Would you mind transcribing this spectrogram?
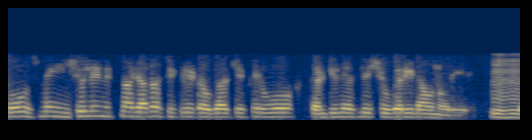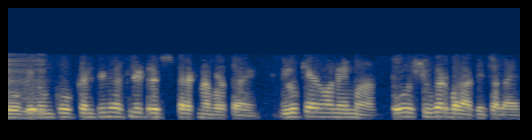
तो उसमें इंसुलिन इतना ज़्यादा सीक्रेट होगा कि फिर वो कंटिन्यूसली शुगर ही डाउन हो रही है। हम्म, तो हम्म, फिर हम्म। उनको कंटिन्यूसली ड्रिप्स पे रखना पड़ता है। ग्लूकेगोनेमा तो शुगर बढ़ाते चला है।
